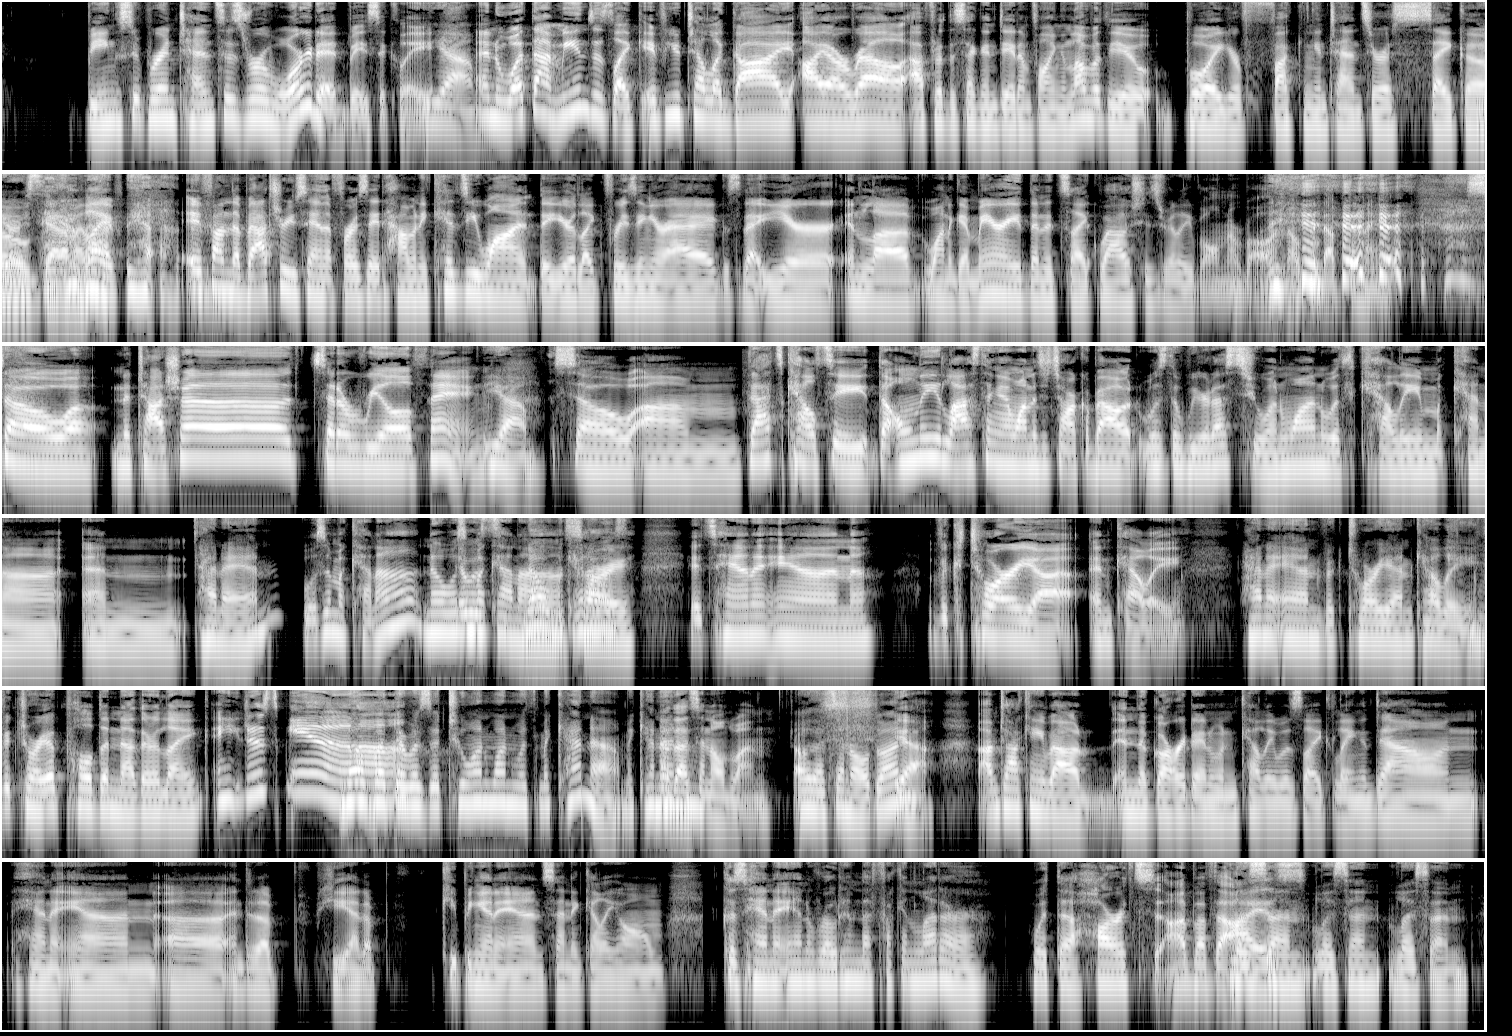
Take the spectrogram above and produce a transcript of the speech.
being super intense is rewarded, basically. Yeah. And what that means is like if you tell a guy IRL after the second date, I'm falling in love with you, boy, you're fucking intense. You're a psycho. You're a Get out of my life. Yeah. If on The Bachelor you say on the first date how many kids you want, that you're like freezing your eggs, that you're in love, want to get married, then it's like, wow, she's really vulnerable and opened up tonight. So Natasha said a real thing. Yeah. So um that's Kelsey. The only last thing I wanted to talk about was the weird ass two in one with Kelley McKenna and Hannah Ann? was it McKenna? No, it wasn't was- McKenna. no, McKenna Sorry. was- It's Hannah Ann, Victoria and Kelley. Hannah Ann, Victoria, and Kelley. Victoria pulled another like, he just can't. No, but there was a two on one with McKenna. McKenna. No, that's an old one. Oh, that's an old one? Yeah. I'm talking about in the garden when Kelley was like laying down. Hannah Ann uh, ended up, he ended up keeping Hannah Ann, sending Kelley home because Hannah Ann wrote him that fucking letter with the hearts above the eyes. Listen, listen, listen.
